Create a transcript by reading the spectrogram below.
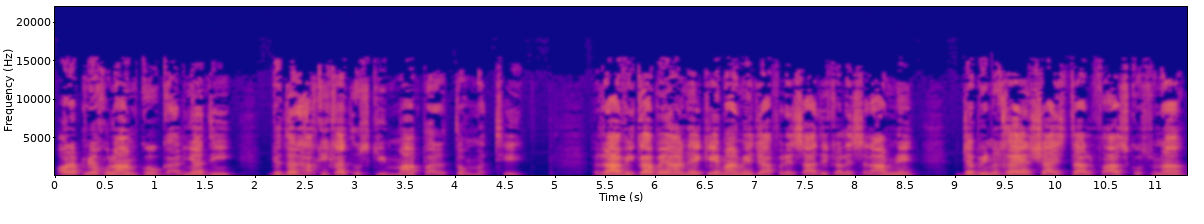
اور اپنے غلام کو گالیاں دی جو در حقیقت اس کی ماں پر تہمت تھی۔ راوی کا بیان ہے کہ امام جعفر صادق علیہ السلام نے جب ان غیر شائستہ الفاظ کو سنا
